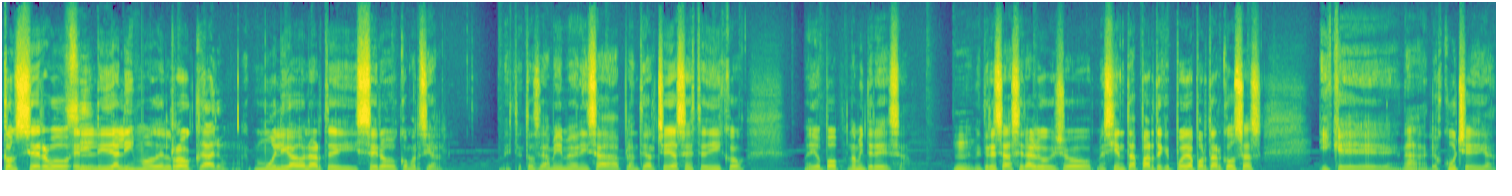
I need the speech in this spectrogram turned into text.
conservo el idealismo del rock, claro. muy ligado al arte y cero comercial. Entonces a mí me venís a plantear, che, haces este disco medio pop, no me interesa. Mm. Me interesa hacer algo que yo me sienta parte, que pueda aportar cosas y que, nada, lo escuche y diga,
